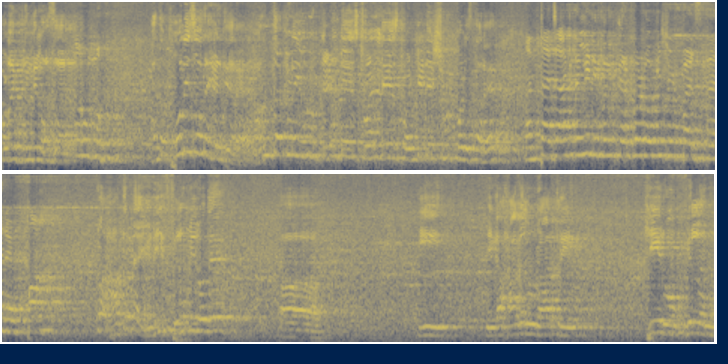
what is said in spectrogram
ಒಳಗೆ ಬಂದಿಲ್ಲ, ಸರ್. ಅಂತ ಪೊಲೀಸ್ ಅವರೇ ಹೇಳ್ತಿದ್ದಾರೆ. ಅಂತ ಇವರು ten days twelve days twenty days shoot ಮಾಡಿಸ್ತಾರೆ. ಅಂತ ಜಾಗದಲ್ಲಿ ನಿಮ್ಮನ್ನು ಕರ್ಕೊಂಡು ಹೋಗಿ ಶೂಟ್ ಮಾಡಿಸ್ತಾರೆ. ಅಪ್ಪ ಆ ಥರನೇ ಇಡೀ ಫಿಲ್ಮ್ ಇರೋದೇ ಈ ಈಗ ಹಗಲು ರಾತ್ರಿ ಹೀರೋ ವಿಲ್ಲನ್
